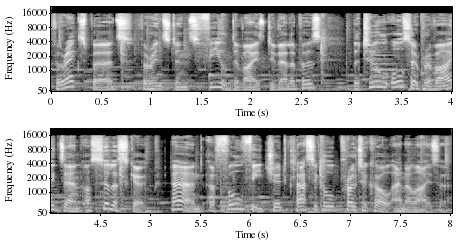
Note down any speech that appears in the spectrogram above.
For experts, for instance field device developers, the tool also provides an oscilloscope and a full-featured classical protocol analyzer.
